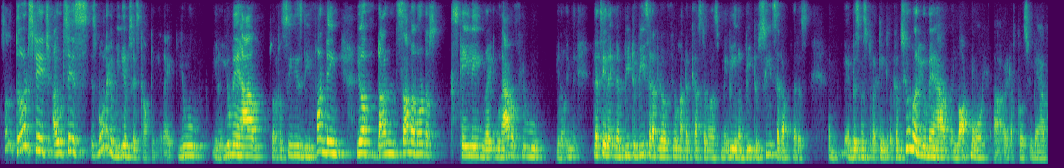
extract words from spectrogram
So the third stage, I would say, is, is more like a medium-sized company, right? You you know you may have sort of a Series D funding. You have done some amount of scaling, right? You have a few, you know, in let's say in a, in a B2B setup, you have a few hundred customers. Maybe in a B2C setup, that is a business directly to the consumer, you may have a lot more, uh, right? Of course, you may have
